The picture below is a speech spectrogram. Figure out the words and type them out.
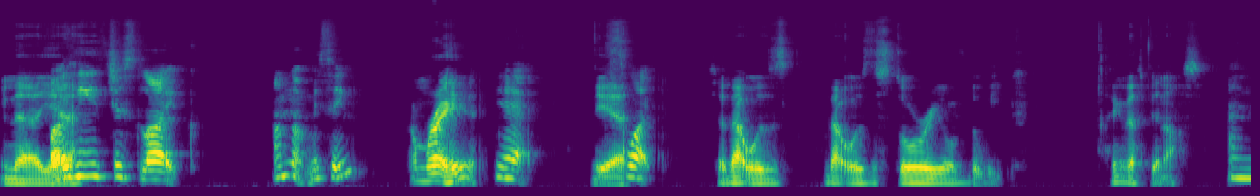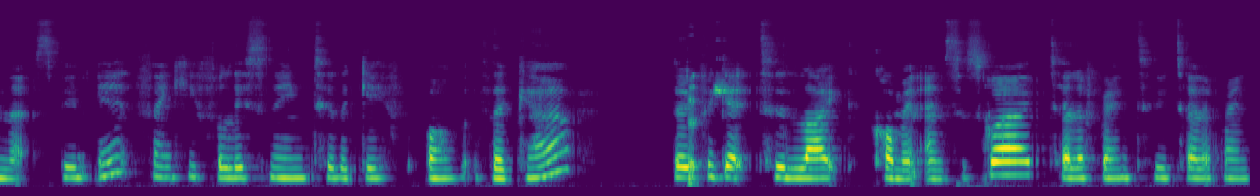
No, yeah, But he's just like, I'm not missing. I'm right here. Yeah. Yeah. Swipe. So that was that was the story of the week. I think that's been us. And that's been it. Thank you for listening to the gift of the gab. Don't forget to like, comment, and subscribe. Tell a friend to tell a friend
